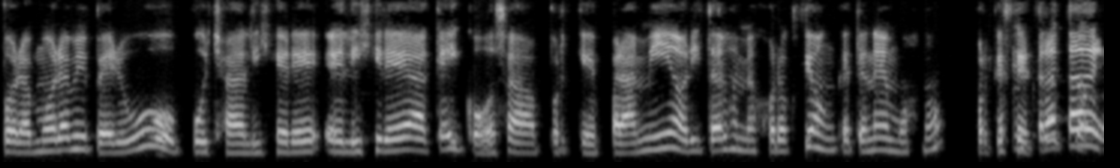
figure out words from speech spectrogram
por amor a mi Perú, pucha, elegiré, elegiré a Keiko, o sea, porque para mí ahorita es la mejor opción que tenemos, ¿no? Porque se trata de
